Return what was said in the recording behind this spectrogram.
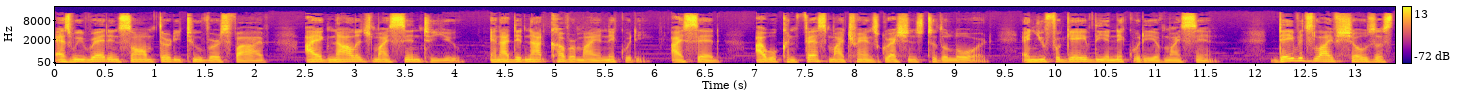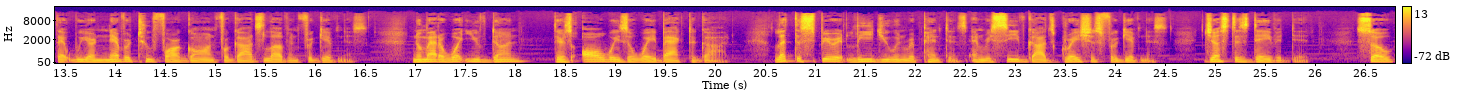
As we read in Psalm 32, verse 5, I acknowledged my sin to you, and I did not cover my iniquity. I said, I will confess my transgressions to the Lord and you forgave the iniquity of my sin. David's life shows us that we are never too far gone for God's love and forgiveness. No matter what you've done, there's always a way back to God. Let the Spirit lead you in repentance and receive God's gracious forgiveness, just as David did. So,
